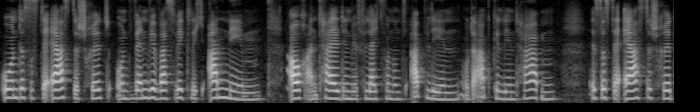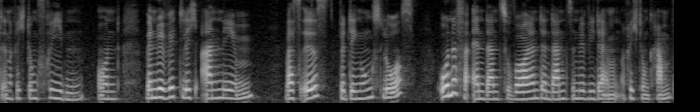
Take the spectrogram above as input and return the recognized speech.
Und das ist der erste Schritt. Und wenn wir was wirklich annehmen, auch ein Teil, den wir vielleicht von uns ablehnen oder abgelehnt haben, ist das der erste Schritt in Richtung Frieden. Und wenn wir wirklich annehmen, was ist, bedingungslos, ohne verändern zu wollen, denn dann sind wir wieder in Richtung Kampf,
